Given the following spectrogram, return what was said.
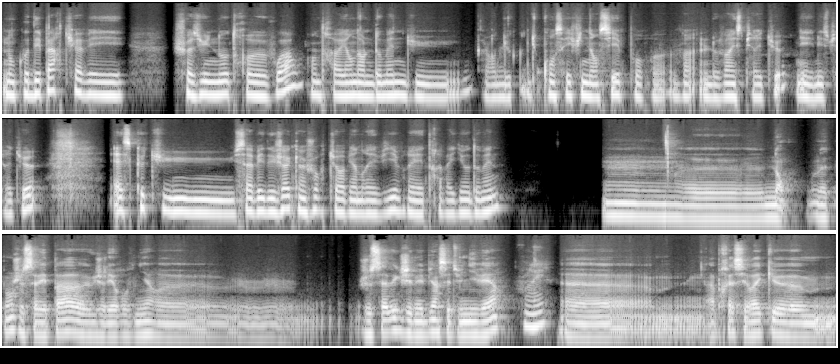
donc au départ, tu avais choisi une autre voie en travaillant dans le domaine du, alors du, conseil financier pour le vin et spiritueux, et les spiritueux. Est-ce que tu savais déjà qu'un jour tu reviendrais vivre et travailler au domaine? Mmh, euh, Non, honnêtement, je savais pas euh, que j'allais revenir. Euh, je savais que j'aimais bien cet univers. après, c'est vrai que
